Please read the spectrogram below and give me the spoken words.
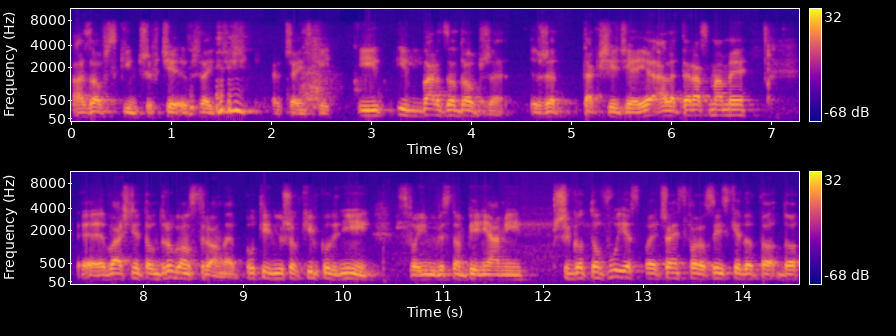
Azowskim czy w, w tej cieśninie kerczeńskiej. I, I bardzo dobrze, że tak się dzieje, ale teraz mamy e, właśnie tą drugą stronę. Putin już od kilku dni swoimi wystąpieniami przygotowuje społeczeństwo rosyjskie do, to, do,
